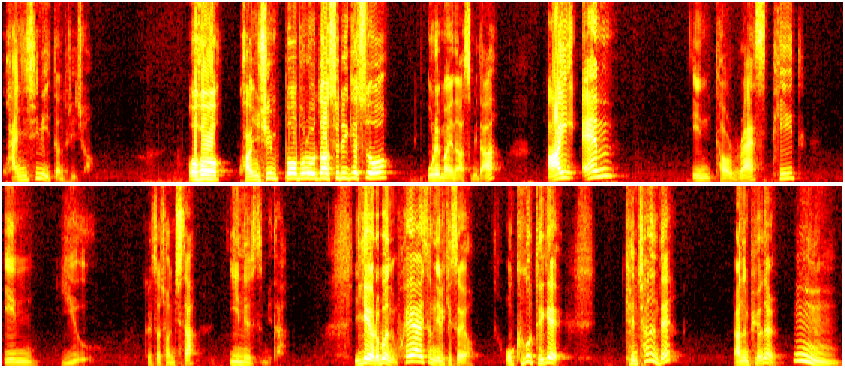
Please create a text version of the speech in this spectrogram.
관심이 있다는 소리죠. 어허, 관심법으로 다스리겠어? 오랜만에 나왔습니다. I am interested in you. 그래서 전치사 in을 씁니다. 이게 여러분 회화에서는 이렇게 써요. 어, 그거 되게 괜찮은데? 라는 표현을 음,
